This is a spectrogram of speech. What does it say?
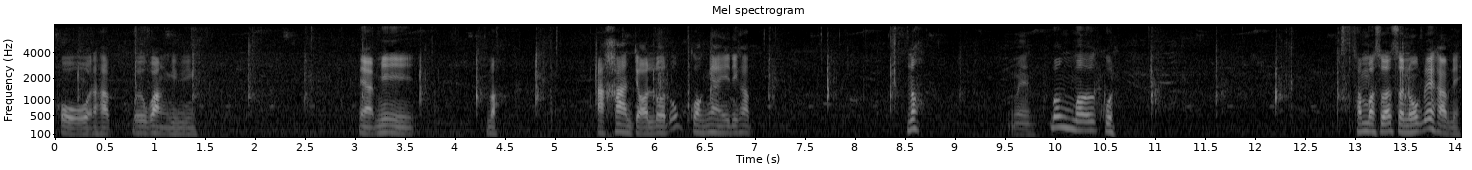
โหนะครับเบอร์วังจริงๆเนี่ยมีบ่อาคารจอดรถโอ้กว้างใหญ่ดีครับแม่นเบิ้งมาเออคุณทำมาสวนสนุกด้วยครับนี่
